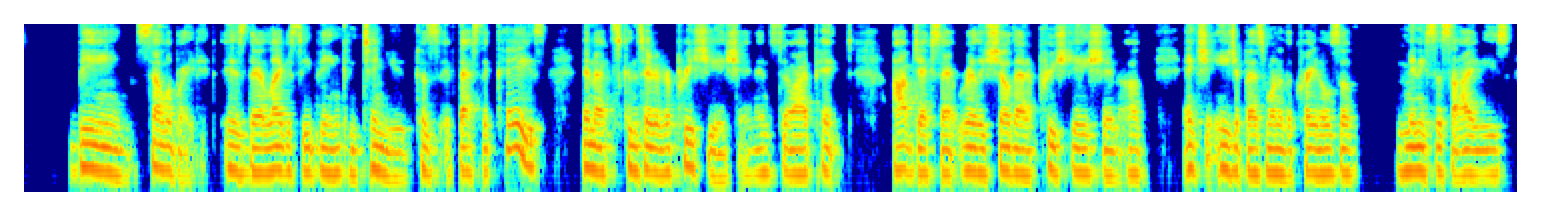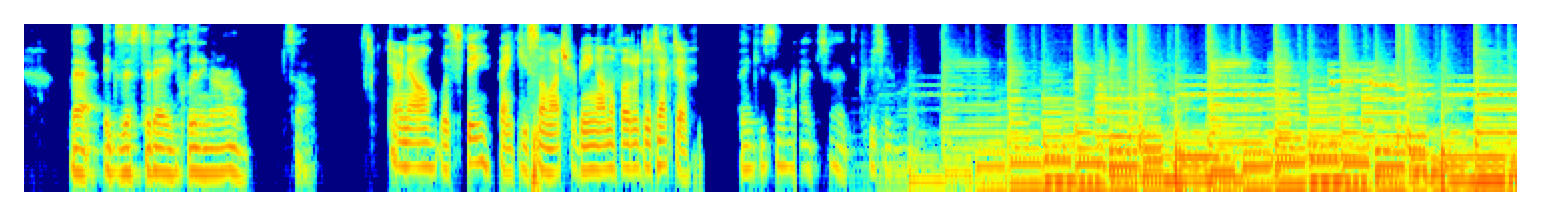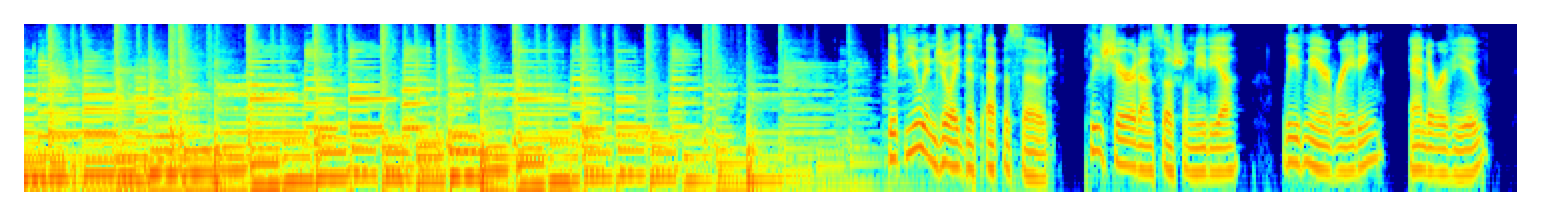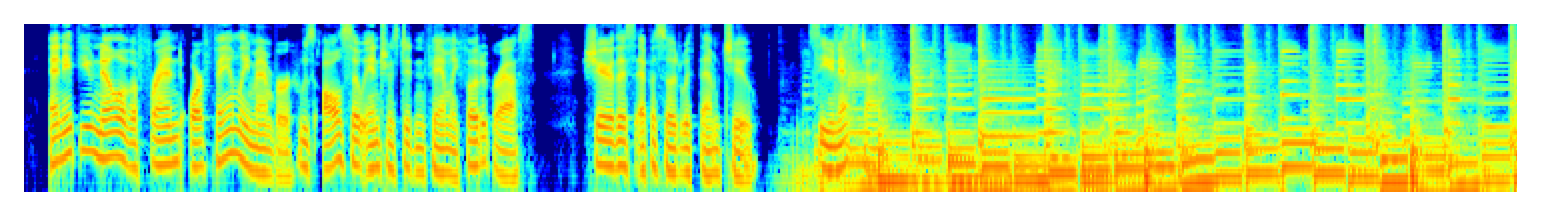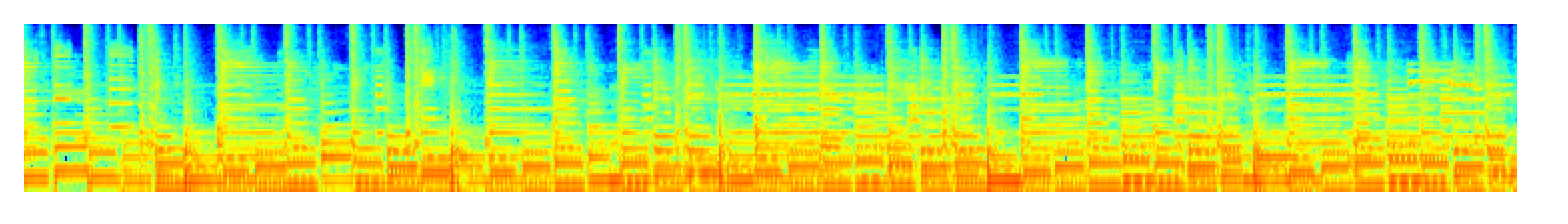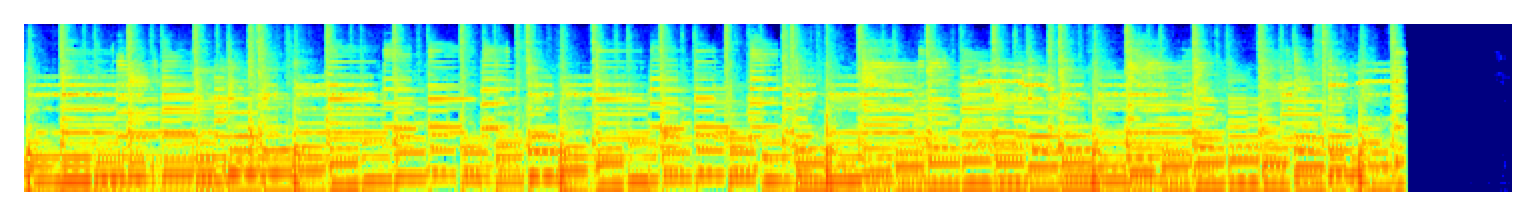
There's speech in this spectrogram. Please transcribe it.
being celebrated? Is their legacy being continued? Because if that's the case, then that's considered appreciation. And so I picked objects that really show that appreciation of ancient Egypt as one of the cradles of many societies that exist today, including our own. So, Darnell Lisby, thank you so much for being on the Photo Detective. Thank you so much. I appreciate it. If you enjoyed this episode, please share it on social media, leave me a rating and a review. And if you know of a friend or family member who's also interested in family photographs, share this episode with them too. See you next time.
